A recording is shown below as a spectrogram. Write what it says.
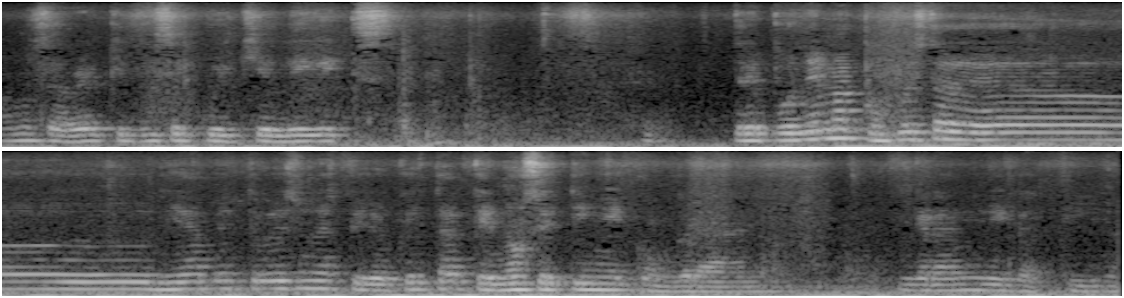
Vamos a ver qué dice Wikileaks. Treponema compuesta de uh, diámetro es una espiroqueta que no se tiñe con grano. Gran negativa.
